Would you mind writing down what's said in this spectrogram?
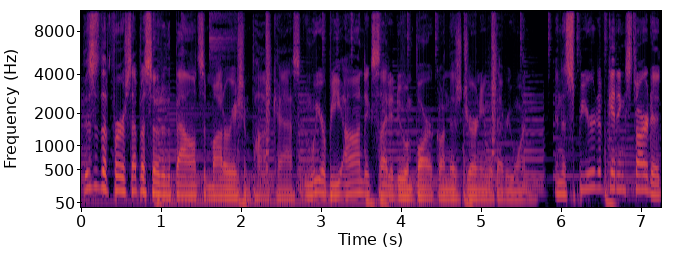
This is the first episode of the Balance and Moderation podcast, and we are beyond excited to embark on this journey with everyone. In the spirit of getting started,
